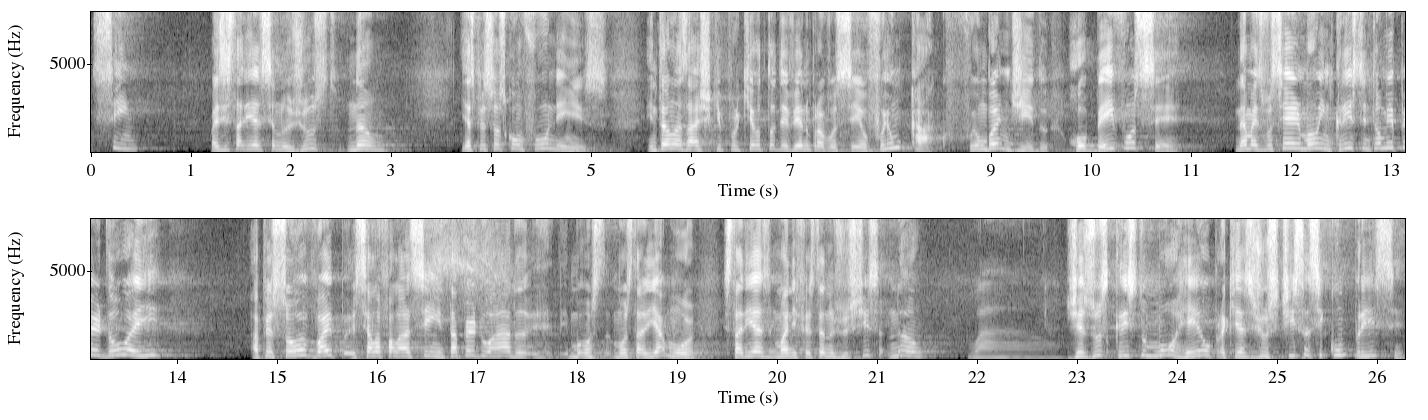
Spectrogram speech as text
Sim. Mas estaria sendo justo? Não. E as pessoas confundem isso. Então elas acham que porque eu estou devendo para você, eu fui um caco, fui um bandido, roubei você, né? mas você é irmão em Cristo, então me perdoa aí. A pessoa vai, se ela falar assim, está perdoado, mostraria amor, estaria manifestando justiça? Não. Uau. Jesus Cristo morreu para que a justiça se cumprisse.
